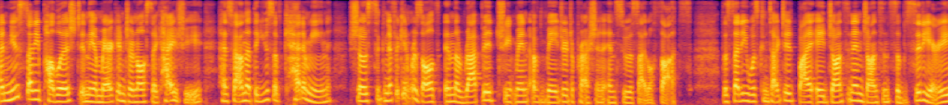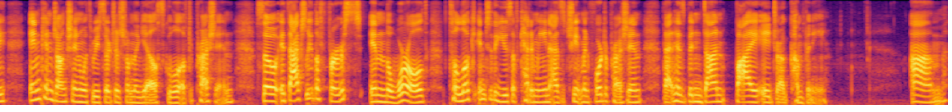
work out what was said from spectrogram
a new study published in the American Journal of Psychiatry has found that the use of ketamine shows significant results in the rapid treatment of major depression and suicidal thoughts. The study was conducted by a Johnson & Johnson subsidiary in conjunction with researchers from the Yale School of Depression. So it's actually the first in the world to look into the use of ketamine as a treatment for depression that has been done by a drug company. Um,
